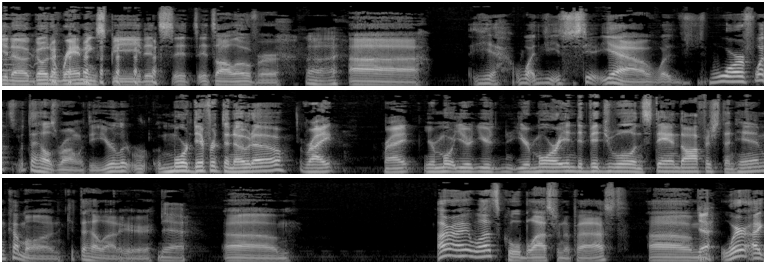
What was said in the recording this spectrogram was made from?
you know, go to ramming speed, it's it's it's all over. uh, Uh, yeah. What? Yeah. What, Worf. What? What the hell's wrong with you? You're li- more different than Odo. right, right. You're more. You're you're you're more individual and standoffish than him. Come on, get the hell out of here. Yeah, Um. All right. Well, that's cool. Blast from the past. Um. Yeah. Where I.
